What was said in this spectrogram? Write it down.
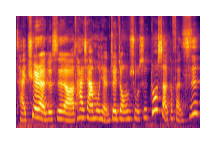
才确认，就是呃，他现在目前最终数是多少个粉丝？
